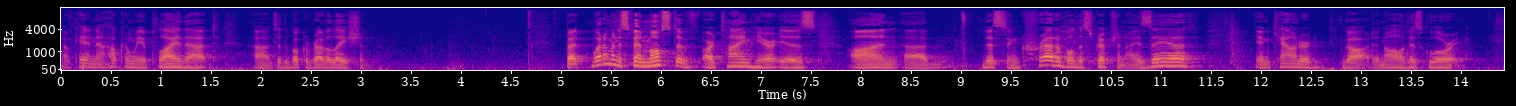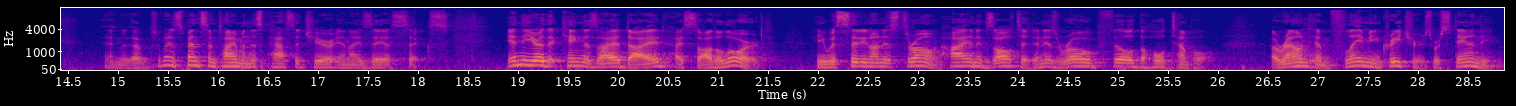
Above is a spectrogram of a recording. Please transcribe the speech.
Okay, now how can we apply that uh, to the book of Revelation? But what I'm going to spend most of our time here is on um, this incredible description. Isaiah encountered God in all of his glory. And uh, so we're going to spend some time on this passage here in Isaiah 6. In the year that King Uzziah died, I saw the Lord he was sitting on his throne, high and exalted, and his robe filled the whole temple. Around him, flaming creatures were standing,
